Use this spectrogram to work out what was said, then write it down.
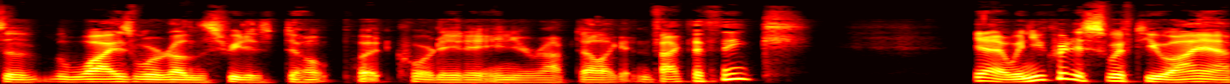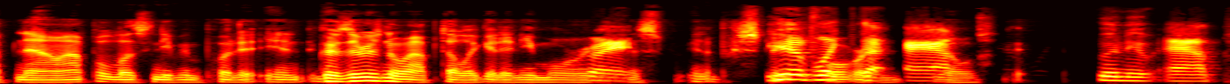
the the wise word on the street is don't put core data in your app delegate. In fact, I think. Yeah, when you create a Swift UI app now, Apple doesn't even put it in because there is no app delegate anymore. Right. In a, in a You have, like, the app. know, The new app.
